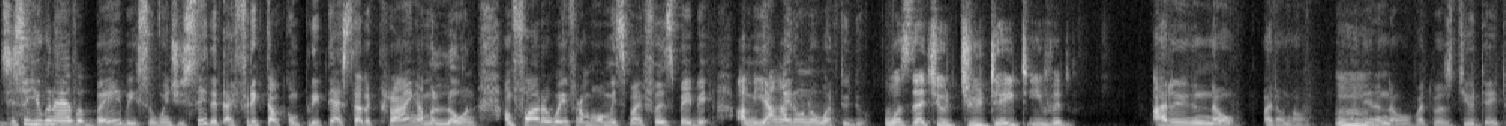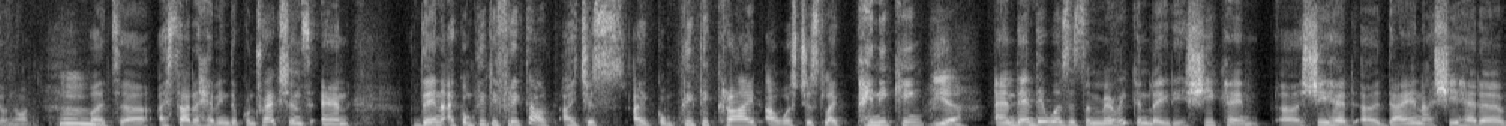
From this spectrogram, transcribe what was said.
She said, You're gonna have a baby. So when she said it, I freaked out completely. I started crying. I'm alone. I'm far away from home. It's my first baby. I'm young. I don't know what to do. Was that your due date even? I didn't know. I don't know. I didn't know what was due date or not. But uh, I started having the contractions, and then I completely freaked out. I just, I completely cried. I was just like panicking. Yeah. And then there was this American lady. She came. Uh, she had uh, Diana. She had a,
